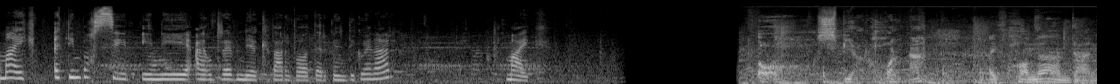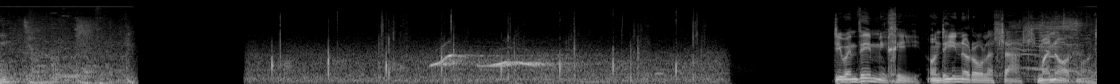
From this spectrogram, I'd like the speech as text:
Mike, ydy'n bosib i ni aildrefnu y cyfarfod erbyn di Gwenar? Mike. O, oh, sbiar honna. Aeth honna amdani. Dyw yn ddim i chi, ond un ar ôl y llall, mae'n ormod.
